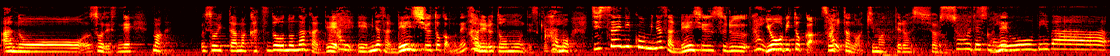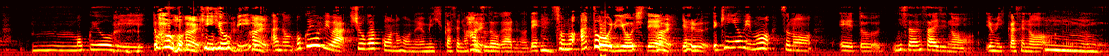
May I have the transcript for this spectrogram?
あのーそうですね、まあ、そういったまあ活動の中で、はい。えー皆さん練習とかもね、い。されると思うんですけども、は実際にこう皆さん練習するはい。曜日とか、そういったのは決まってらっしゃるんですかそうですね、ね曜日は、うーん木曜日と はい。金曜日、はい。あの木曜日は小学校の方の読み聞かせの活動があるので、その後を利用してはい。やる、で金曜日もその、えー、と23歳児の読み聞かせのうん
